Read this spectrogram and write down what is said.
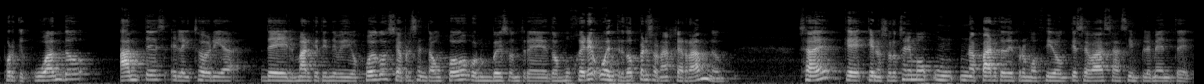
Porque cuando antes en la historia del marketing de videojuegos se ha presentado un juego con un beso entre dos mujeres o entre dos personajes random. ¿Sabes? Que, nosotros tenemos un- una parte de promoción que se basa simplemente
